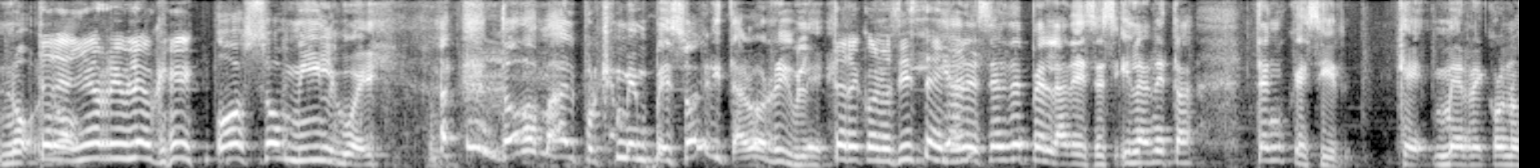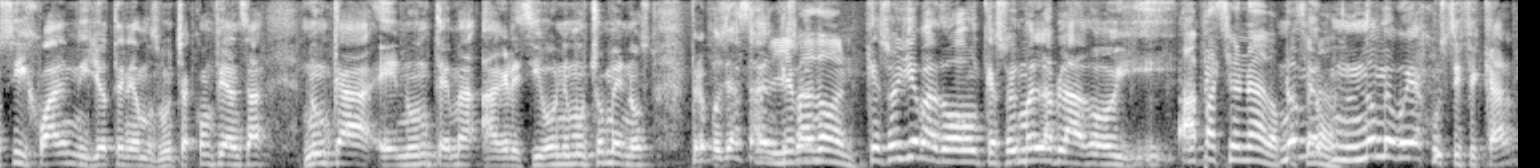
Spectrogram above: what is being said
No, ¿Te no. regañó horrible o qué? Oso mil, güey. Todo mal, porque me empezó a gritar horrible. ¿Te reconociste Y a él? de peladeces. Y la neta, tengo que decir que me reconocí, Juan y yo teníamos mucha confianza, nunca en un tema agresivo ni mucho menos, pero pues ya saben que soy, llevadón. que soy llevadón, que soy mal hablado y... y- Apasionado, no me, no me voy a justificar,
